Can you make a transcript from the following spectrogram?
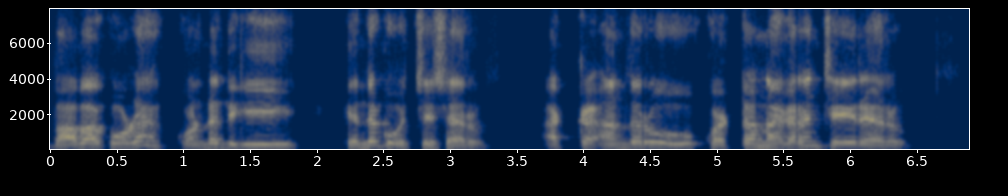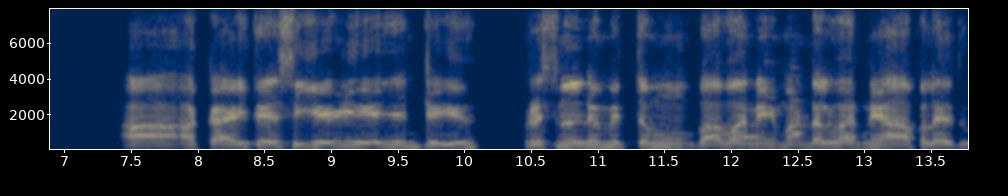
బాబా కూడా కొండ దిగి కిందకు వచ్చేశారు. అక్క అందరూ కొట్ట నగరం చేరారు. ఆ అక్క అయితే సిఐడి ఏజెంట్ ప్రశ్నల నిమిత్తం బాబాని మండలి వారిని ఆపలేదు.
